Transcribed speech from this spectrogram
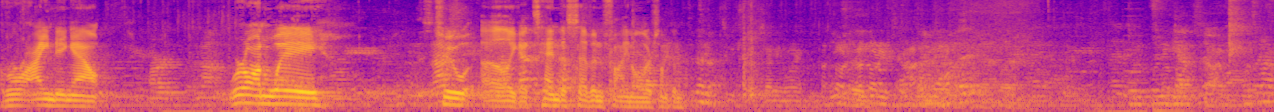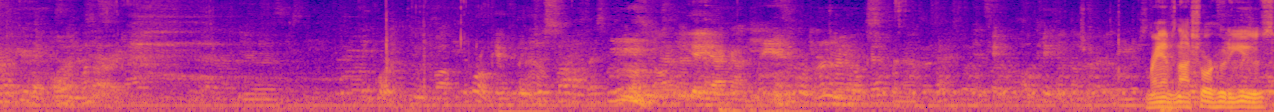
grinding out. We're on way to uh, like a 10 to 7 final or something. yeah, yeah, I got it. Rams not sure who to use.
